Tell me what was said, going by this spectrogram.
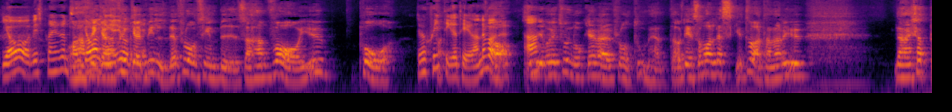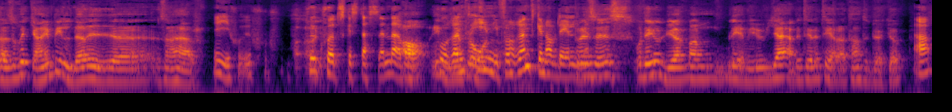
Ja, vi sprang runt Och som han skickade, galningar. han skickade vi. bilder från sin bil så han var ju på Det var skitirriterande var Ja, det. så Ja. vi var ju tvungna att åka därifrån tomhänta. Och det som var läskigt var att han hade ju... När han chattade så skickade han ju bilder i uh, sådana här... I sjuksköterskestassen där Ja, på, på rönt, inifrån. inifrån röntgenavdelningen. Precis. Och det gjorde ju att man blev ju jävligt irriterad att han inte dök upp. Ja.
